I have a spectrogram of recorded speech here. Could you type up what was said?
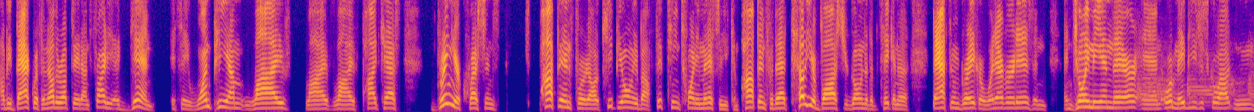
I'll be back with another update on Friday. Again, it's a 1 p.m. live, live, live podcast. Bring your questions pop in for it. I'll keep you only about 15, 20 minutes. So you can pop in for that. Tell your boss you're going to the taking a bathroom break or whatever it is and and join me in there. And or maybe you just go out and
